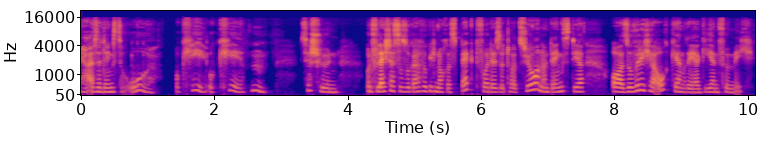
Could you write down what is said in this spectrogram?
ja, also denkst du, oh, okay, okay, hm, sehr schön. Und vielleicht hast du sogar wirklich noch Respekt vor der Situation und denkst dir, oh, so würde ich ja auch gern reagieren für mich.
